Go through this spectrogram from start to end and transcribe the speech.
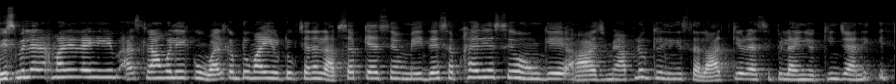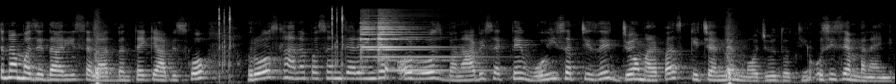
बिसमीम अस्सलाम वालेकुम welcome to my YouTube channel आप सब कैसे उम्मीद है सब खैरियत से होंगे। आज मैं आप लोग के लिए सलाद की रेसिपी लाई यकीन जाने, इतना मज़ेदार ये सलाद बनता है कि आप इसको रोज़ खाना पसंद करेंगे और रोज़ बना भी सकते हैं। वही सब चीज़ें जो हमारे पास किचन में मौजूद होती हैं, उसी से हम बनाएँगे।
